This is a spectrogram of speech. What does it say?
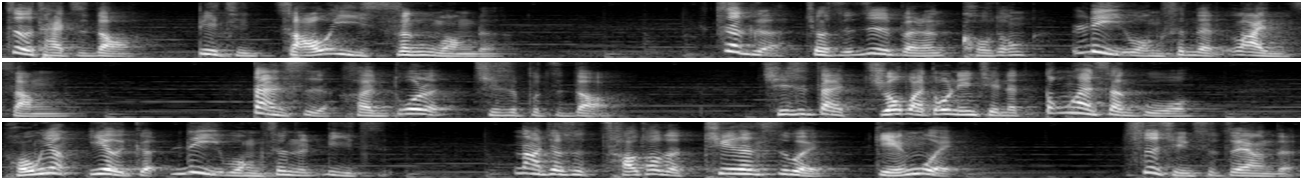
这才知道变亲早已身亡了。这个就是日本人口中力往生的滥觴。但是很多人其实不知道，其实，在九百多年前的东汉三国，同样也有一个力往生的例子，那就是曹操的贴身侍卫典韦。事情是这样的。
